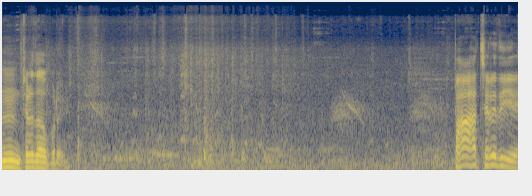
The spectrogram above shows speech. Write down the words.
হুম ছেড়ে দাও উপরে। পা ছেড়ে দিয়ে।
